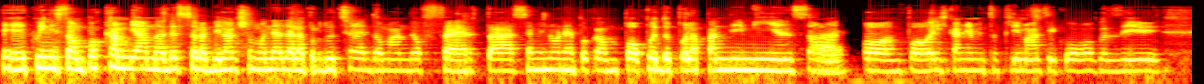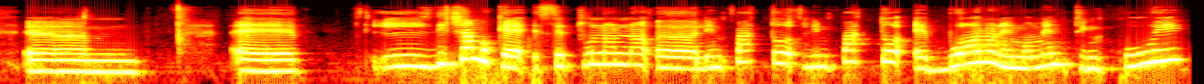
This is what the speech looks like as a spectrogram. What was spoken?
E quindi sta un po' cambiando adesso la bilancia mondiale della produzione domanda e offerta, siamo in un'epoca un po' poi dopo la pandemia, insomma, eh. un, po', un, po', il cambiamento climatico così. Ehm, eh, diciamo che se tu non, uh, l'impatto, l'impatto è buono nel momento in cui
